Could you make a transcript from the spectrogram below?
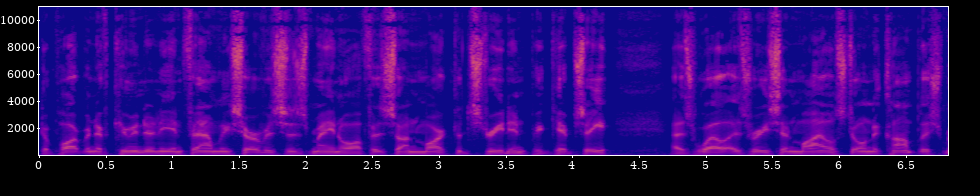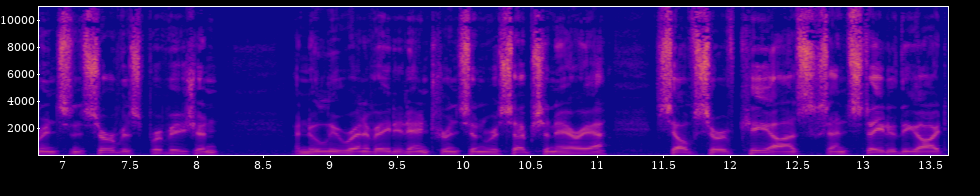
Department of Community and Family Services main office on Market Street in Poughkeepsie, as well as recent milestone accomplishments in service provision, a newly renovated entrance and reception area, self serve kiosks, and state of the art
